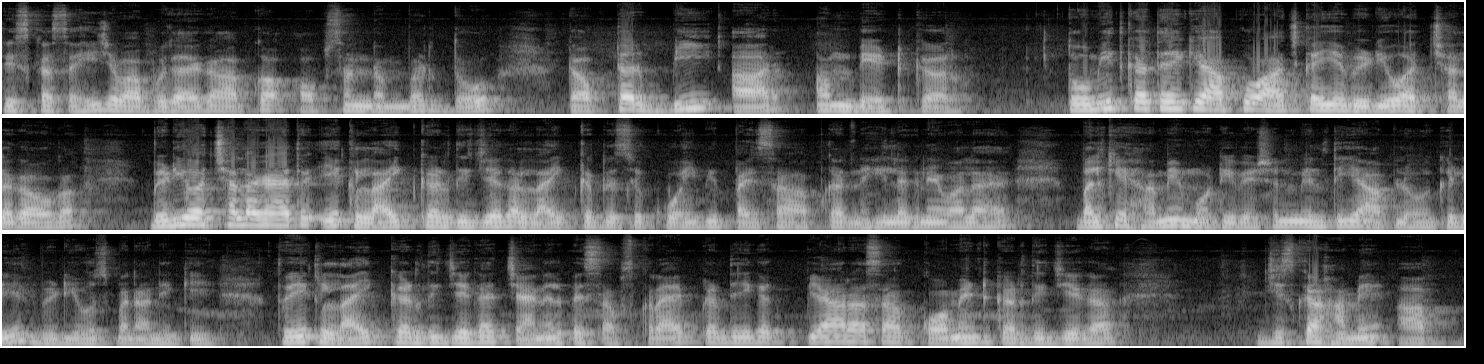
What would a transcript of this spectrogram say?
तो इसका सही जवाब हो जाएगा आपका ऑप्शन नंबर दो, डॉक्टर बी आर अंबेडकर तो उम्मीद करते हैं कि आपको आज का ये वीडियो अच्छा लगा होगा। वीडियो अच्छा लगा है तो एक लाइक कर दीजिएगा। लाइक करने से कोई भी पैसा आपका नहीं लगने वाला है, बल्कि हमें मोटिवेशन मिलती है आप लोगों के लिए वीडियोस बनाने की। तो एक लाइक कर दीजिएगा, चैनल पे सब्सक्राइब कर दीजिएगा, प्यारा सा कमेंट कर दीजिएगा, जिसका हमें आप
